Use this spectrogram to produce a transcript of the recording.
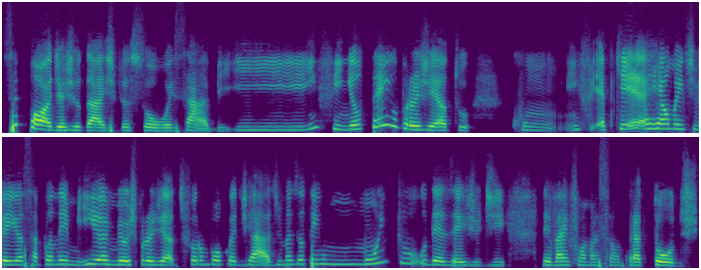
Você pode ajudar as pessoas, sabe? E, enfim, eu tenho um projeto com. Enfim, é porque realmente veio essa pandemia e meus projetos foram um pouco adiados, mas eu tenho muito o desejo de levar informação para todos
